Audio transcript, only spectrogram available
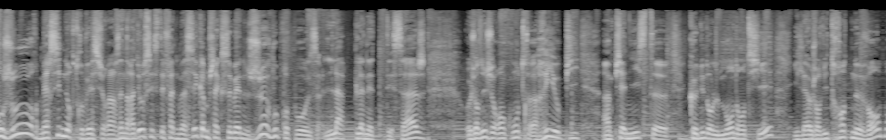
Bonjour, merci de nous retrouver sur RZN Radio, c'est Stéphane Basset. Comme chaque semaine, je vous propose La planète des sages. Aujourd'hui, je rencontre Ryopi, un pianiste euh, connu dans le monde entier. Il a aujourd'hui 39 ans.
